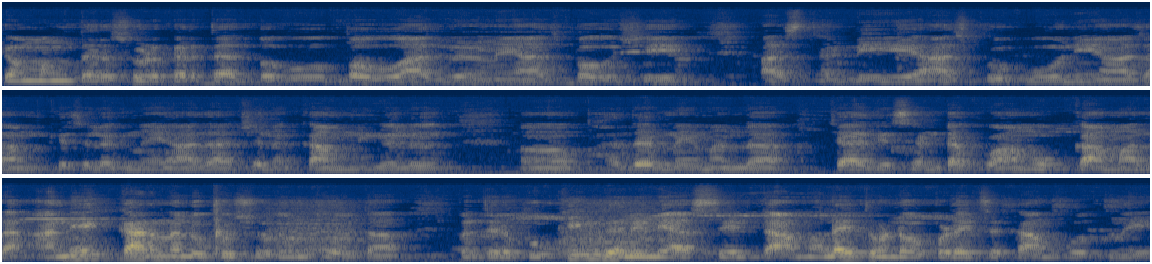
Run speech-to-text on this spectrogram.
का मग धरसोड करतात. बघू पाहू आज वेळ नाही आज पाऊस आहे आज थंडी आहे आज खूप ऊन आहे आज आमक्याचं लग्न आहे आज अचानक काम निघालं फादर नाही म्हणला चार दिवसांनी टाकू अमुक काम आला अनेक कारणं लोक शोधून ठेवतात. पण जर बुकिंग झालेली असेल तर आम्हालाही तोंडावर पडायचं काम होत नाही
